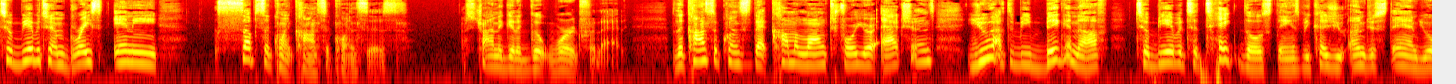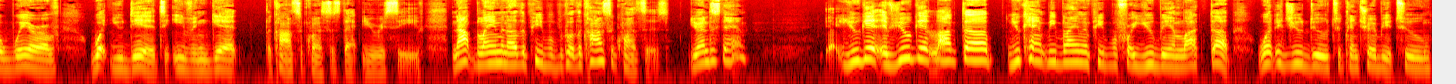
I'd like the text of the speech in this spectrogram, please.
to be able to embrace any subsequent consequences I was trying to get a good word for that. The consequences that come along for your actions, you have to be big enough to be able to take those things because you understand, you're aware of what you did to even get the consequences that you receive. Not blaming other people because the consequences. You understand? You get if you get locked up, you can't be blaming people for you being locked up. What did you do to contribute to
